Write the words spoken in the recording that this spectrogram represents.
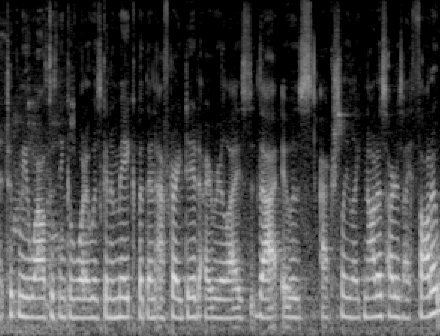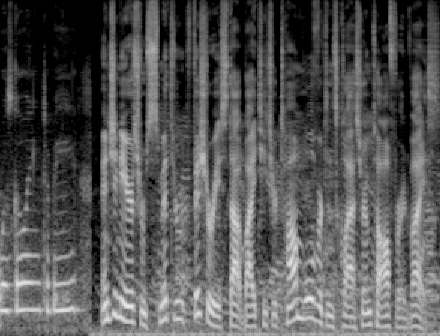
It took me a while to think of what I was going to make, but then after I did, I realized that it was actually like not as hard as I thought it was going to be. Engineers from Smith-Root Fisheries stopped by teacher Tom Wolverton's classroom to offer advice.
